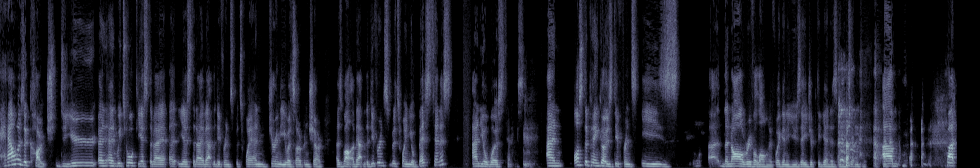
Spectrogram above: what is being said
how, as a coach, do you? And, and we talked yesterday uh, yesterday about the difference between, and during the US Open show as well, about the difference between your best tennis and your worst tennis. And Ostapenko's difference is uh, the Nile River long, if we're going to use Egypt again as an example. um, but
